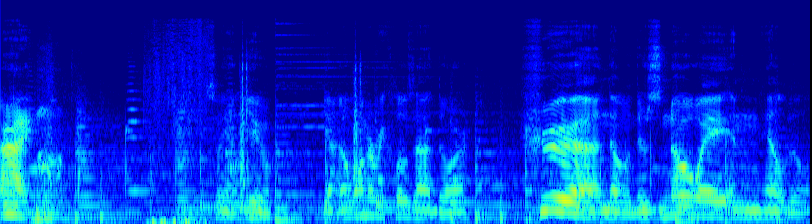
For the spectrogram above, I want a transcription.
Alright. So yeah, you. Yeah, I don't want to reclose that door. No, there's no way in Hellville.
